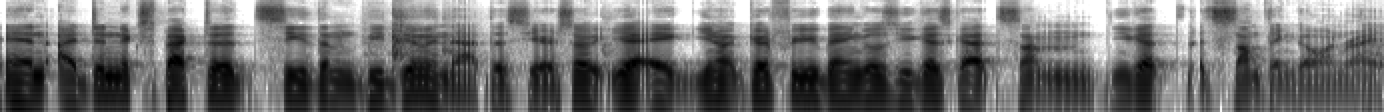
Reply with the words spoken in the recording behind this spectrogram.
and I didn't expect to see them be doing that this year. So yeah, hey, you know, good for you Bengals. You guys got something. You got something going right.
